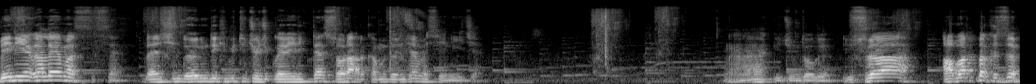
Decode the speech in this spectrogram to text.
Beni yakalayamazsın sen. Ben şimdi önümdeki bütün çocukları yedikten sonra arkamı döneceğim ve seni yiyeceğim. Ha, gücüm doluyor. Yusra! Abartma kızım.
